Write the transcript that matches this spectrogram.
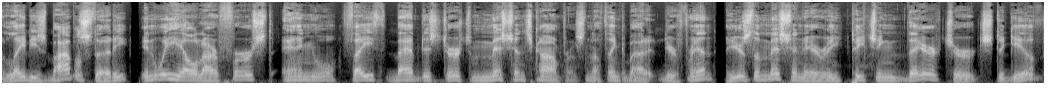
ladies' Bible study, and we held our first annual Faith Baptist Church Missions Conference. Now, think about it, dear friend. Here's the missionary teaching their church to give,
